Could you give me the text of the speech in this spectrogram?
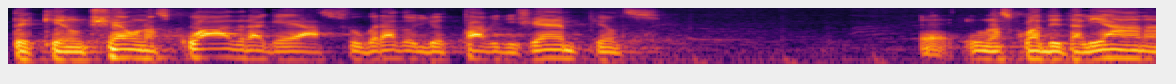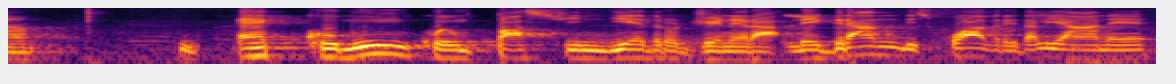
perché non c'è una squadra che ha superato gli ottavi di Champions, è una squadra italiana, è comunque un passo indietro generale. Le grandi squadre italiane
